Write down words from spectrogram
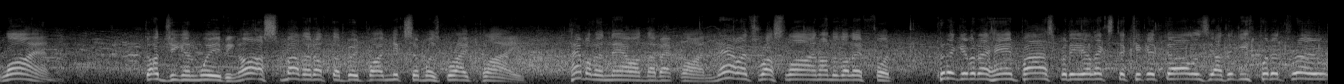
Lyon dodging and weaving. Oh, smothered off the boot by Nixon was great play. Hamilton now on the back line. Now it's Ross Lyon onto the left foot. Could have given a hand pass, but he elects to kick it goal. I think he's put it through.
